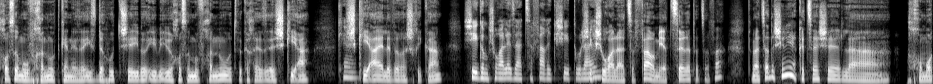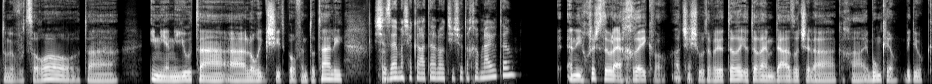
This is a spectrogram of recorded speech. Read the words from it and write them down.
חוסר מאובחנות כן איזה הזדהות שהיא בחוסר מאובחנות וככה איזה שקיעה כן. שקיעה אל עבר השחיקה. שהיא גם קשורה לאיזה הצפה רגשית אולי. שהיא קשורה להצפה או מייצרת הצפה. ומהצד השני הקצה של החומות המבוצרות. הענייניות הלא רגשית באופן טוטאלי. שזה. מה שקראת לו תשישות החמלה יותר? אני חושב שזה אולי אחרי כבר okay. אוקיי. התשישות אבל יותר יותר העמדה הזאת של ככה בונקר בדיוק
